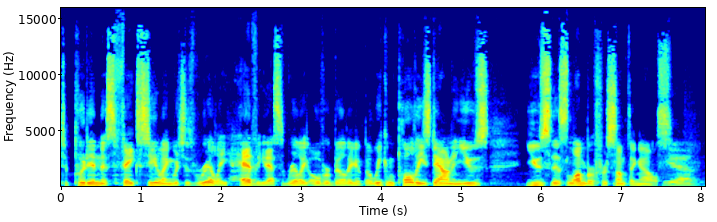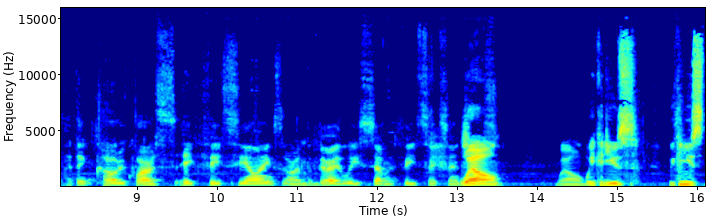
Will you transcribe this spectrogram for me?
to put in this fake ceiling, which is really heavy. That's really overbuilding it. But we can pull these down and use use this lumber for something else. Yeah, I think code requires eight feet ceilings, or at the very least seven feet six inches. Mm-hmm. Well, well, we could use we can use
